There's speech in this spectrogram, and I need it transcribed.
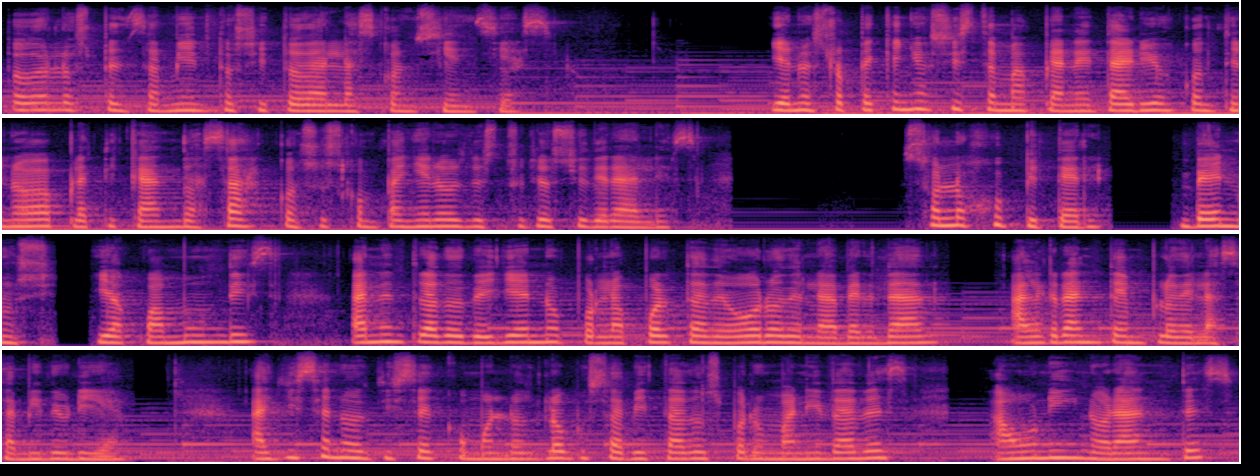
todos los pensamientos y todas las conciencias. Y en nuestro pequeño sistema planetario continuaba platicando Asaj con sus compañeros de estudios siderales. Solo Júpiter, Venus y Aquamundis han entrado de lleno por la puerta de oro de la verdad al gran templo de la sabiduría Allí se nos dice como en los globos habitados por humanidades aún ignorantes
